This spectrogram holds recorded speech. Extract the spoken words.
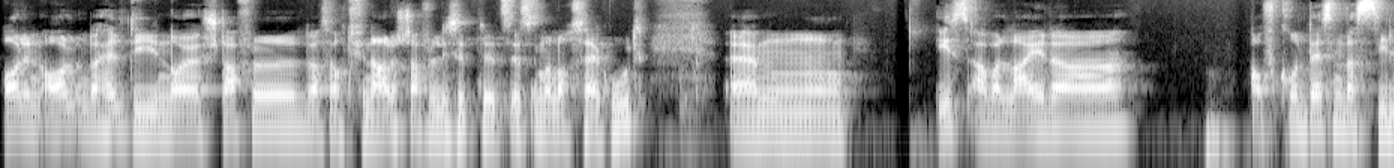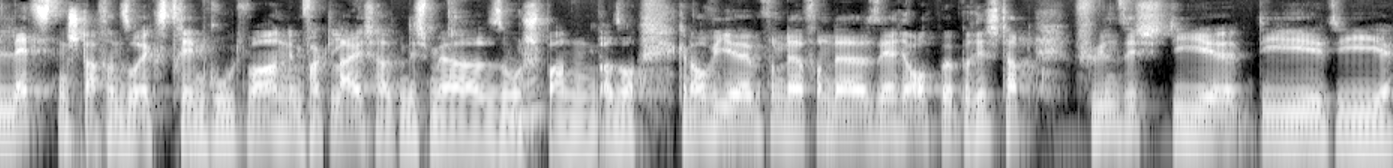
all in all unterhält die neue Staffel, das auch die finale Staffel, die siebte jetzt ist immer noch sehr gut. Ähm, ist aber leider aufgrund dessen, dass die letzten Staffeln so extrem gut waren, im Vergleich halt nicht mehr so Mhm. spannend. Also genau wie ihr von der von der Serie auch be- berichtet habt, fühlen sich die die die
